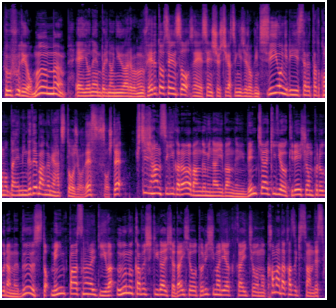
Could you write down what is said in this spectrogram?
夫婦デュオムーンムーン、えー4年ぶりのニューアルバム「フェルト戦争」えー先週7月26日水曜にリリースされたこのタイミングで番組初登場です。そして7時半過ぎからは番組内番組ベンチャー企業キュレーションプログラムブースト。メインパーソナリティはウーム株式会社代表取締役会長の鎌田和樹さんです。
